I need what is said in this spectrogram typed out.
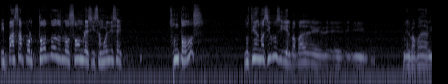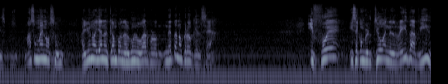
Y pasa por todos los hombres y Samuel dice, ¿son todos? ¿No tienes más hijos? Y el papá de, el papá de David dice, pues, más o menos. Hay uno allá en el campo en algún lugar, pero neta no creo que él sea. Y fue y se convirtió en el rey David,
